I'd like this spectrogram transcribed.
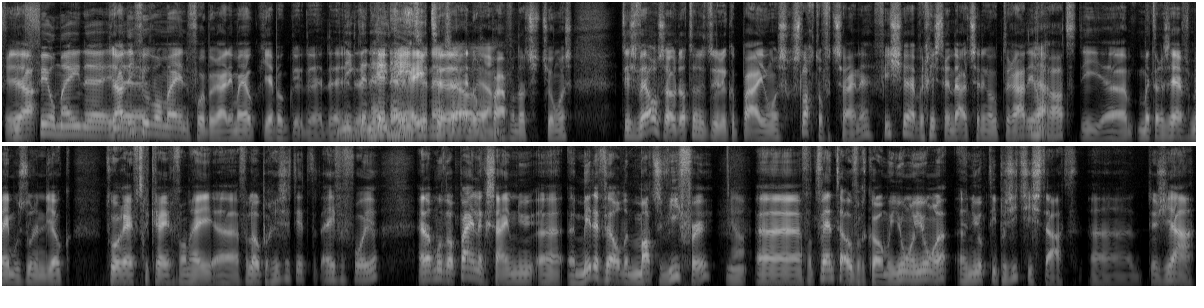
ja. veel mee in de... In ja, die viel wel mee in de voorbereiding. Maar ook, je hebt ook de, de, de, de, de Hete en, en, nog een paar van dat soort jongens. Het is wel zo dat er natuurlijk een paar jongens geslachtofferd zijn. Hè? Fische hebben we gisteren in de uitzending ook op de radio gehad. Die uh, met de reserves mee moest doen en die ook Toren heeft gekregen van, hey, uh, voorlopig is het dit even voor je. En dat moet wel pijnlijk zijn. Nu uh, een middenvelder Mats Wiever ja. van Twente overgekomen, jonge jongen, nu op die positie staat. dus ja,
